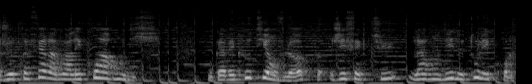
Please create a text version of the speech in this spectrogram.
je préfère avoir les coins arrondis. Donc avec l'outil enveloppe, j'effectue l'arrondi de tous les coins.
